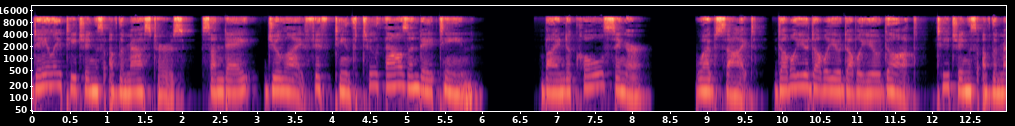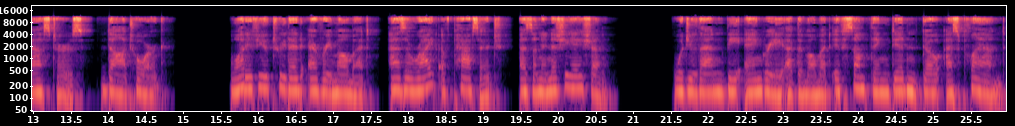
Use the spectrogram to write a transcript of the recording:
Daily Teachings of the Masters, Sunday, July 15, 2018. By Nicole Singer. Website www.teachingsofthemasters.org. What if you treated every moment as a rite of passage, as an initiation? Would you then be angry at the moment if something didn't go as planned?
